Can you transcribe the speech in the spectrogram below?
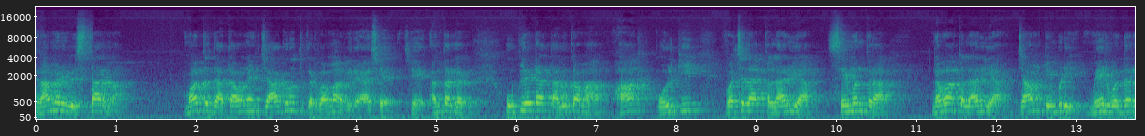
ગ્રામીણ વિસ્તારમાં મતદાતાઓને જાગૃત કરવામાં આવી રહ્યા છે, જે અંતર્ગત ઉપલેટા તાલુકામાં હાંખ કોલકી, વચલા, કલારિયા સેમંતરા નવા કલારિયા, જામ ટીંબડી, મેરવદર,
